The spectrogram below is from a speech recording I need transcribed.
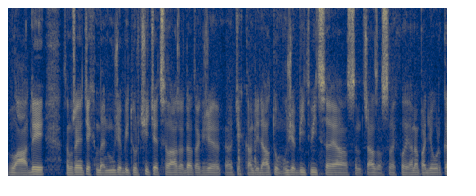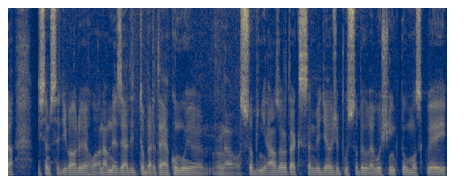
vlády. Samozřejmě těch men může být určitě celá řada, takže eh, těch kandidátů může být více. Já jsem třeba zaslechl Jana Paďourka, když jsem se díval do jeho anamnézy, a teď to berte jako můj osobní názor, tak jsem viděl, že působil ve Washingtonu, v Moskvě i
